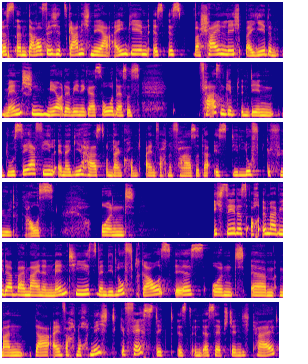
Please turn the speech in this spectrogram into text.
das, ähm, darauf will ich jetzt gar nicht näher eingehen. Es ist wahrscheinlich bei jedem Menschen mehr oder weniger so, dass es Phasen gibt, in denen du sehr viel Energie hast und dann kommt einfach eine Phase, da ist die Luft gefühlt raus. Und ich sehe das auch immer wieder bei meinen Mentees, wenn die Luft raus ist und ähm, man da einfach noch nicht gefestigt ist in der Selbstständigkeit,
